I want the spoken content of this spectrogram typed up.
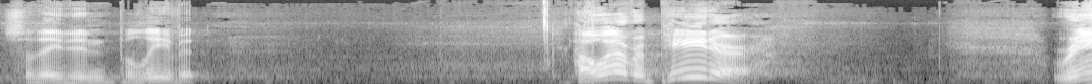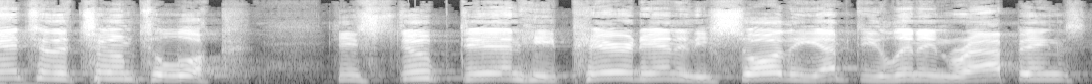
so they didn't believe it. However, Peter, ran to the tomb to look. He stooped in, he peered in, and he saw the empty linen wrappings,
